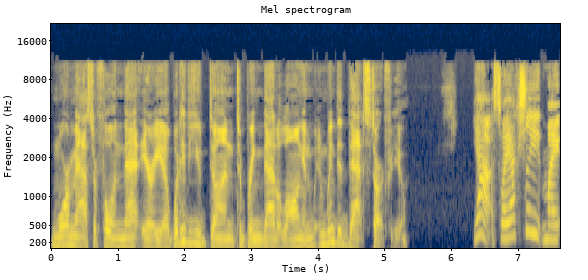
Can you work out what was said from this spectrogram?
more masterful in that area what have you done to bring that along and, and when did that start for you yeah, so I actually my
